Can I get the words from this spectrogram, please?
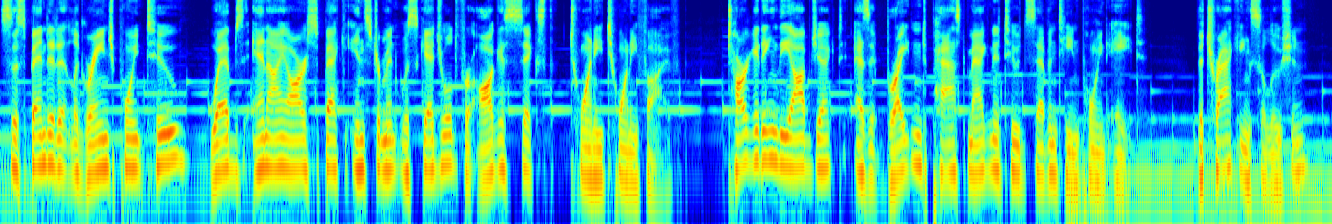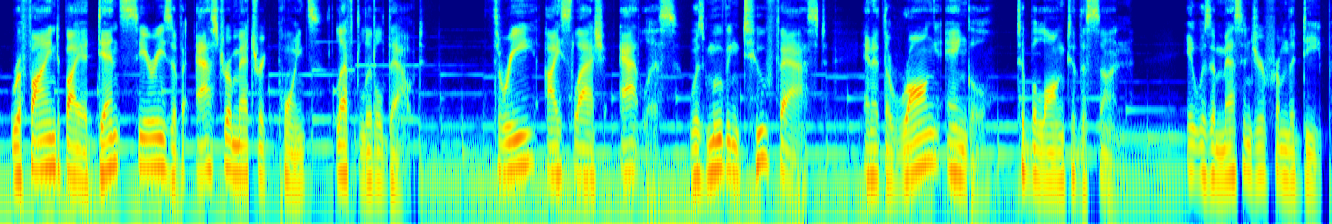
Suspended at Lagrange Point 2, Webb's NIR SPEC instrument was scheduled for August 6, 2025, targeting the object as it brightened past magnitude 17.8. The tracking solution, refined by a dense series of astrometric points, left little doubt. 3 I/Atlas was moving too fast and at the wrong angle to belong to the Sun. It was a messenger from the deep.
